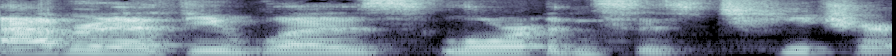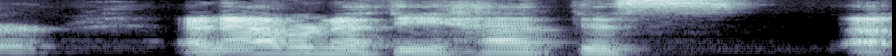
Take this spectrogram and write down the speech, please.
Abernethy was Lawrence's teacher, and Abernethy had this. Uh,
